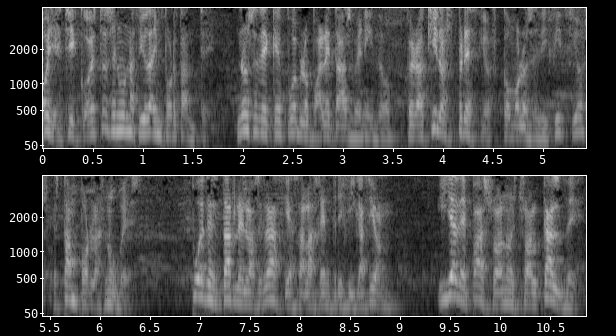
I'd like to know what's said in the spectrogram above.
Oye, chico, estás en una ciudad importante. No sé de qué pueblo paleta has venido, pero aquí los precios, como los edificios, están por las nubes. Puedes darle las gracias a la gentrificación. Y ya de paso a nuestro alcalde,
